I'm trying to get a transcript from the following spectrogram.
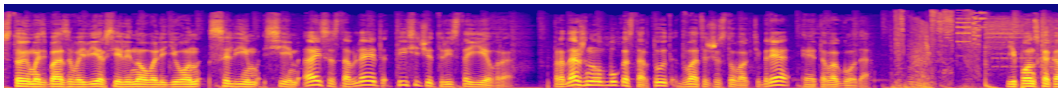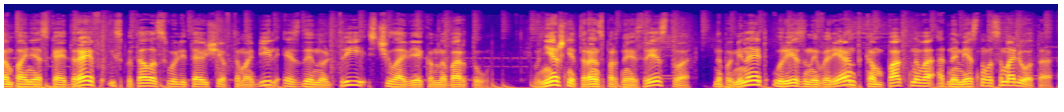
Стоимость базовой версии Lenovo Legion Slim 7i составляет 1300 евро. Продажа ноутбука стартует 26 октября этого года. Японская компания SkyDrive испытала свой летающий автомобиль SD-03 с человеком на борту. Внешне транспортное средство напоминает урезанный вариант компактного одноместного самолета.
